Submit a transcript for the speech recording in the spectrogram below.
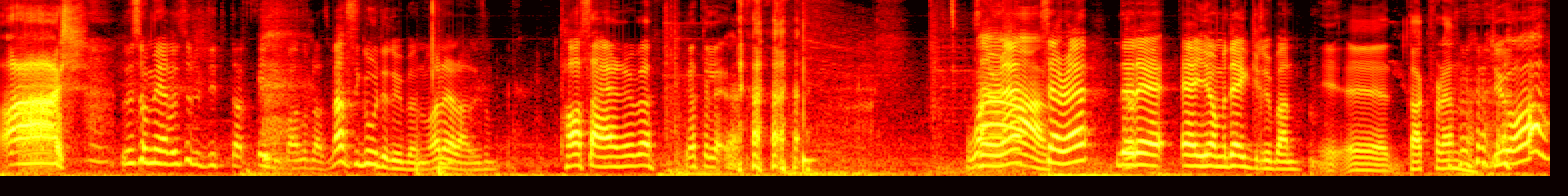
Æsj! Det så mer ut som du dyttet han inn på andreplass. Vær så god, Ruben. Var det da, liksom? Ta seieren, Ruben. Gratulerer. Ser du det? Ser du det? Det er det jeg gjør med deg, Gruben. I- eh, takk for den. Du òg?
